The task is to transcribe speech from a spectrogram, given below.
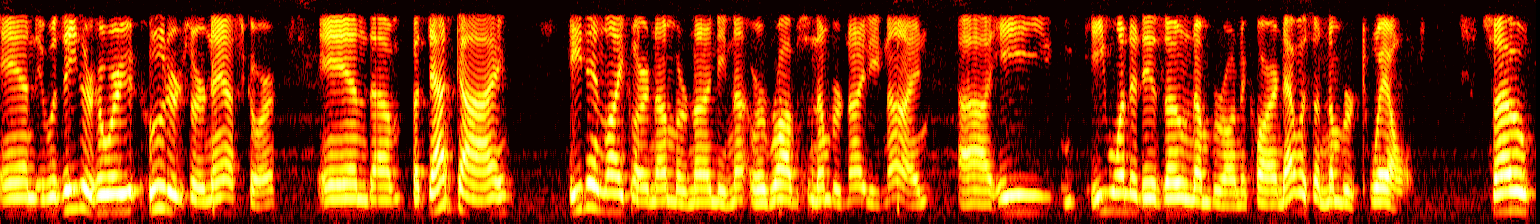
and it was either Hooters or NASCAR. And um, but that guy, he didn't like our number ninety nine or Rob's number ninety nine. Uh, he he wanted his own number on the car, and that was a number twelve. So,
